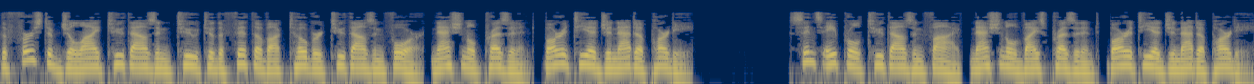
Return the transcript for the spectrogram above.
The 1st of July 2002 to the 5th of October 2004, National President, Bharatiya Janata Party. Since April 2005, National Vice President, Bharatiya Janata Party.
